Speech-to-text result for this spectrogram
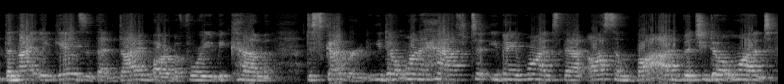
the nightly gigs at that dive bar before you become discovered. You don't want to have to, you may want that awesome bod, but you don't want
